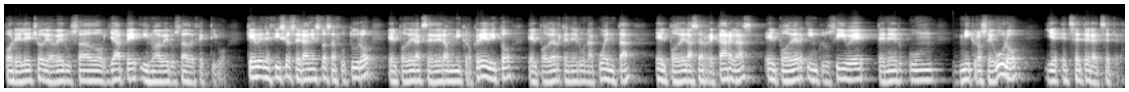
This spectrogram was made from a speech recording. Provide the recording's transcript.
por el hecho de haber usado Yape y no haber usado efectivo. ¿Qué beneficios serán estos a futuro? El poder acceder a un microcrédito, el poder tener una cuenta, el poder hacer recargas, el poder inclusive tener un microseguro, y etcétera, etcétera.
